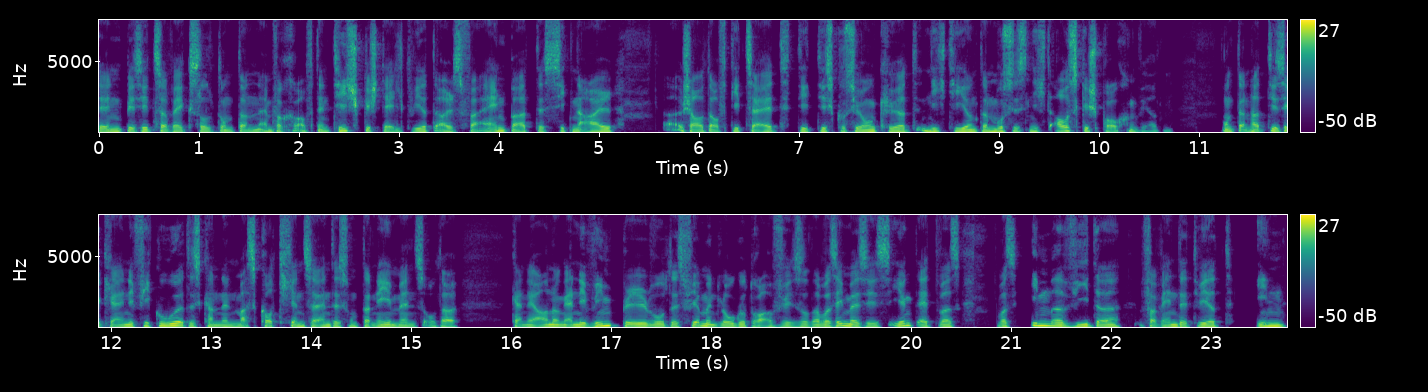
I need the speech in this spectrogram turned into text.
den Besitzer wechselt und dann einfach auf den Tisch gestellt wird als vereinbartes Signal, äh, schaut auf die Zeit, die Diskussion gehört nicht hier und dann muss es nicht ausgesprochen werden. Und dann hat diese kleine Figur, das kann ein Maskottchen sein des Unternehmens oder keine Ahnung, eine Wimpel, wo das Firmenlogo drauf ist oder was immer es ist. Irgendetwas, was immer wieder verwendet wird in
